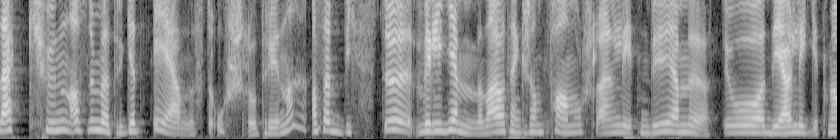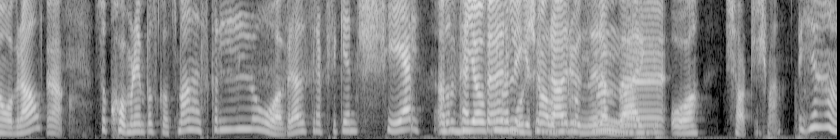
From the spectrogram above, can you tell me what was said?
Det er kun, altså Du møter ikke et eneste Oslo-tryne. Altså Hvis du vil gjemme deg og tenker sånn Faen, Oslo er en liten by. Jeg møter jo de jeg har ligget med overalt. Ja. Så kommer de inn på Scotsman. Jeg skal love deg, du treffer ikke en sjel du Altså, har de sett av før, har ligget bortsett med alle fra på Rune Rønberg eh, og Chartersveien. ja.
